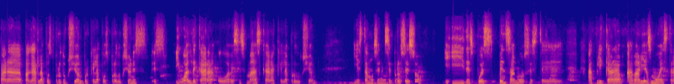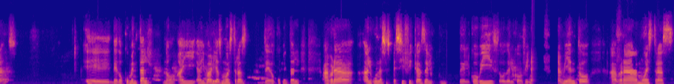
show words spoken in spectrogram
para pagar la postproducción, porque la postproducción es, igual de cara o a veces más cara que la producción, y estamos en ese proceso. Y después pensamos este, aplicar a, varias muestras eh, de documental, ¿no? Hay, hay varias muestras de documental Habrá algunas específicas del, COVID o del confinamiento, habrá muestras,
